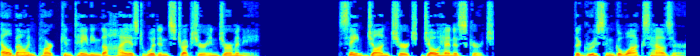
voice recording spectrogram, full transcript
Elbauen Park containing the highest wooden structure in Germany. St. John Church Johanniskirche, the Gruson-Gewächshäuser,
